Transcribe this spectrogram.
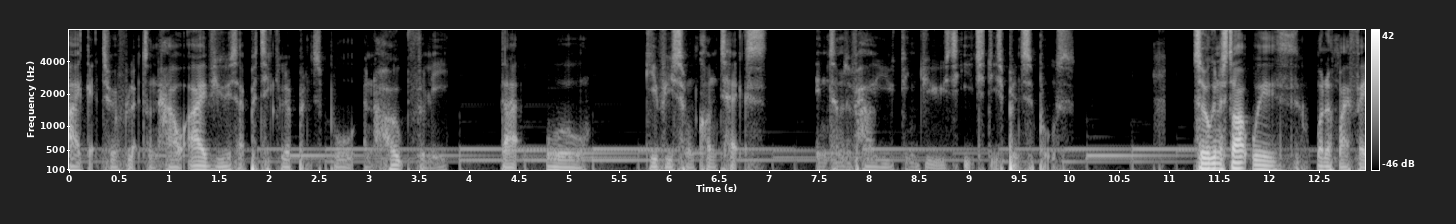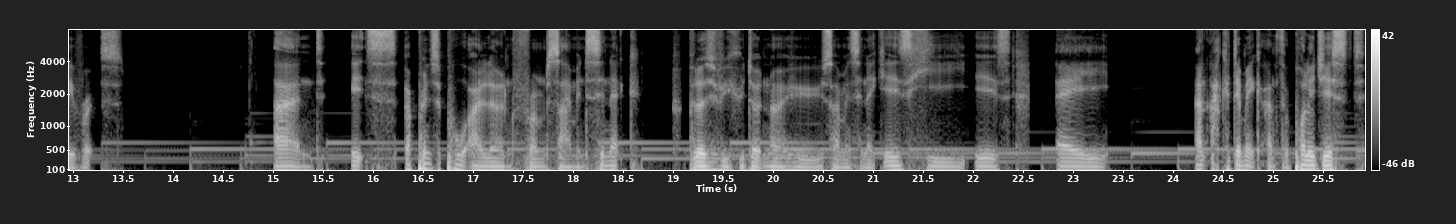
I get to reflect on how I've used that particular principle, and hopefully, that will give you some context in terms of how you can use each of these principles. So, we're going to start with one of my favorites, and it's a principle I learned from Simon Sinek. For those of you who don't know who Simon Sinek is, he is a an academic anthropologist,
